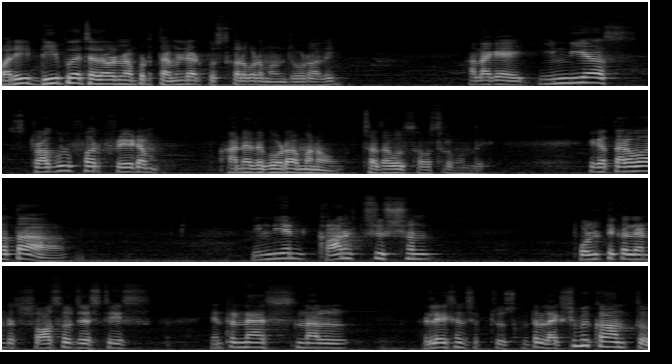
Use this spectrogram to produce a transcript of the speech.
మరీ డీప్గా చదవాలన్నప్పుడు తమిళనాడు పుస్తకాలు కూడా మనం చూడాలి. అలాగే ఇండియా స్ట్రగుల్ ఫర్ ఫ్రీడమ్ అనేది కూడా మనం చదవాల్సిన అవసరం ఉంది. ఇక తర్వాత Indian constitution political and social justice international relationship చూసుకుంటే లక్ష్మీకాంత్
